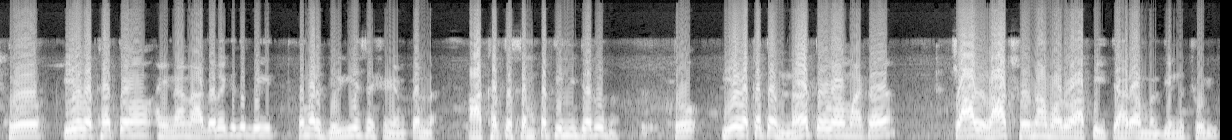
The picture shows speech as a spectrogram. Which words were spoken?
તો એ વખત તો અહીંના નાગરોએ કીધું ભાઈ તમારે જોઈએ છે શું એમ કે આખર તો સંપત્તિની જરૂર ને. તો એ વખતે ન તોડવા માટે ચાર લાખ સોના મારો આપી ત્યારે આ મંદિરનું છોડ્યું.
